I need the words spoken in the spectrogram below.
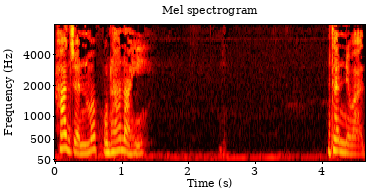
हा जन्म पुन्हा नाही. धन्यवाद.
